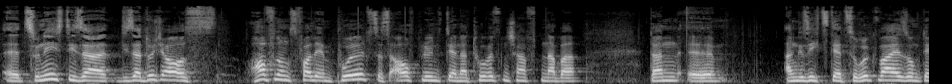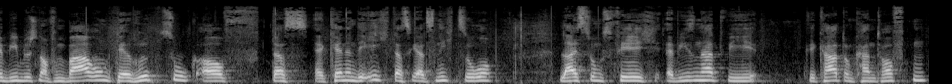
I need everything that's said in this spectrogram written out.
Äh, zunächst dieser, dieser durchaus hoffnungsvolle Impuls des Aufblühens der Naturwissenschaften, aber dann äh, angesichts der Zurückweisung der biblischen Offenbarung, der Rückzug auf das erkennende Ich, das sich als nicht so leistungsfähig erwiesen hat, wie Descartes und Kant hofften,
